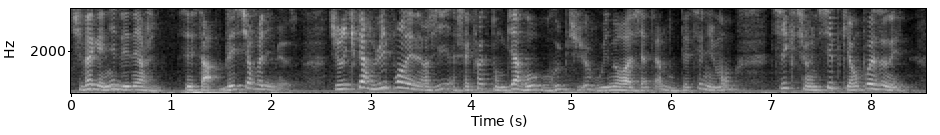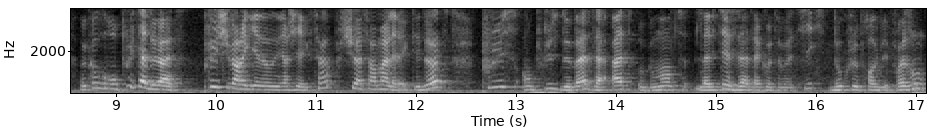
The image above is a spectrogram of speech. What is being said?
tu vas gagner de l'énergie. C'est ça, blessure venimeuse. Tu récupères 8 points d'énergie à chaque fois que ton garrot, rupture ou hémorragie interne, donc tes saignements, tiquent sur une cible qui est empoisonnée. Donc en gros, plus t'as de hâte, plus tu vas regagner de l'énergie avec ça, plus tu vas faire mal avec tes dots, plus en plus de base, la hâte augmente la vitesse d'attaque automatique, donc le proc des poisons,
